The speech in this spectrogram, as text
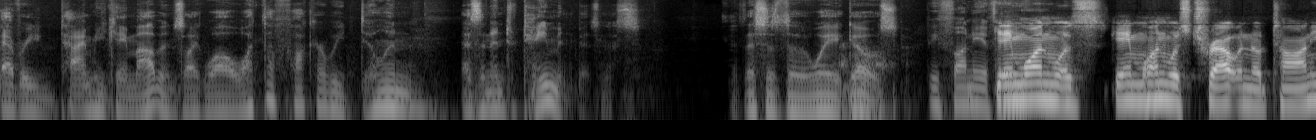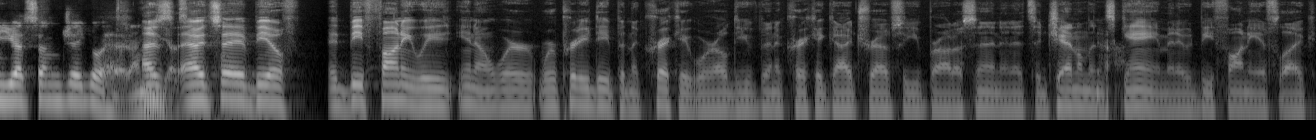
every time he came up, and it's like, well, what the fuck are we doing as an entertainment business? If this is the way it goes, be funny if game they, one was game one was Trout and Ohtani. You got something, Jay? Go ahead. I, was, I would say it'd be a, it'd be funny. We you know we're we're pretty deep in the cricket world. You've been a cricket guy, Trev, so you brought us in, and it's a gentleman's yeah. game, and it would be funny if like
